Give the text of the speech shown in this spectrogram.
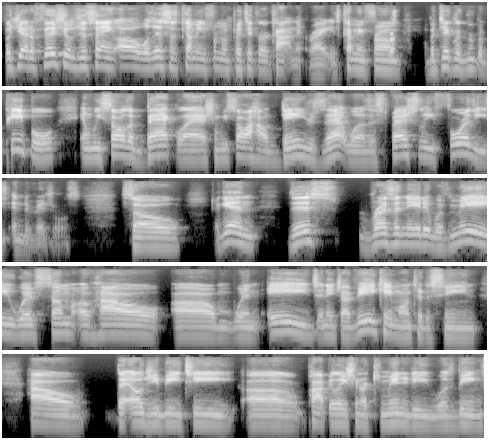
but you had officials just saying, "Oh, well, this is coming from a particular continent, right? It's coming from a particular group of people," and we saw the backlash, and we saw how dangerous that was, especially for these individuals. So again, this resonated with me with some of how um, when AIDS and HIV came onto the scene, how the LGBT uh, population or community was being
